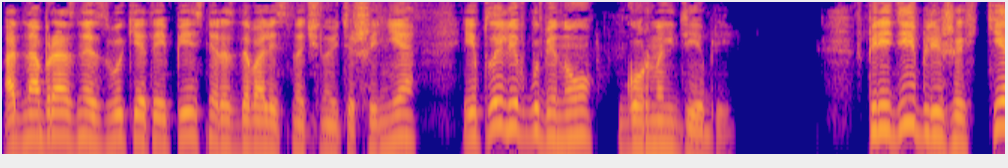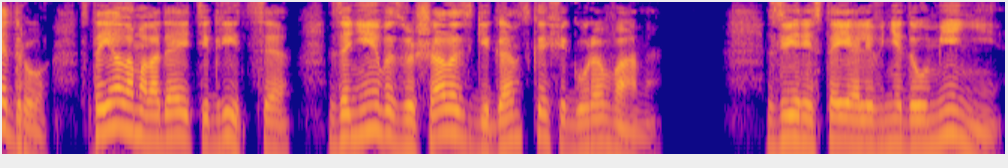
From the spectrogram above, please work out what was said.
однообразные звуки этой песни раздавались в ночной тишине и плыли в глубину горных дебрей. Впереди, ближе к кедру, стояла молодая тигрица, за ней возвышалась гигантская фигура Вана. Звери стояли в недоумении,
